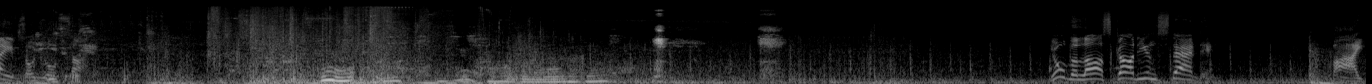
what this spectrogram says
Lives on your side. You're the last guardian standing. Fight.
